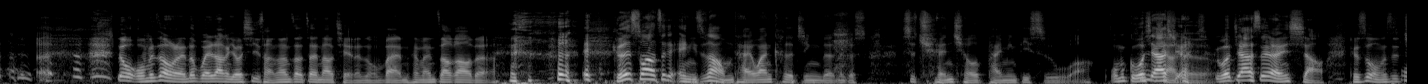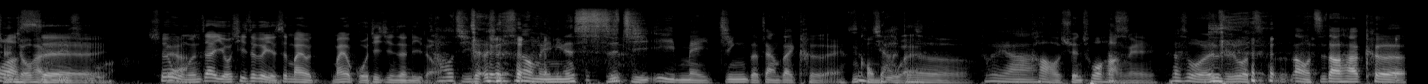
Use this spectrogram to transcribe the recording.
就我们这种人都不会让游戏厂商赚赚到钱了，怎么办？还蛮糟糕的。可是说到这个，哎，你知道我们台湾氪金的那个是全球排名第十五啊？我们国家国家虽然小，可是我们是全球排名第十五。所以我们在游戏这个也是蛮有蛮有国际竞争力的，超级的，而且是那种每年十几亿美金的这样在氪，哎，很恐怖哎，对啊，靠，选错行哎，那是我儿子，如果让我知道他氪，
